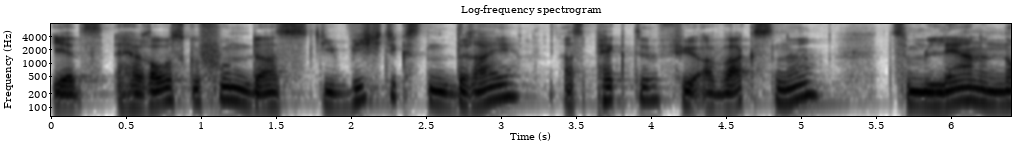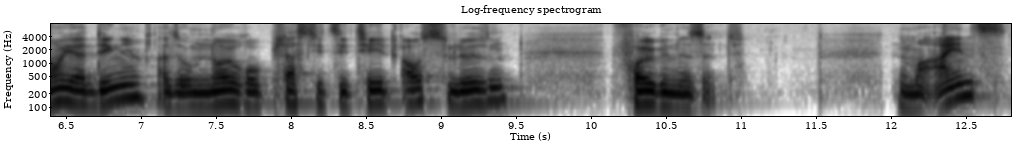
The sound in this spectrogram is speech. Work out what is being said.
jetzt herausgefunden, dass die wichtigsten drei Aspekte für Erwachsene zum Lernen neuer Dinge, also um Neuroplastizität auszulösen, folgende sind. Nummer eins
